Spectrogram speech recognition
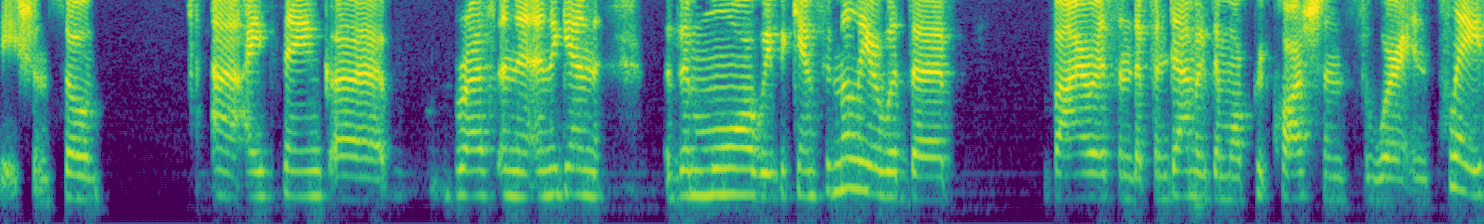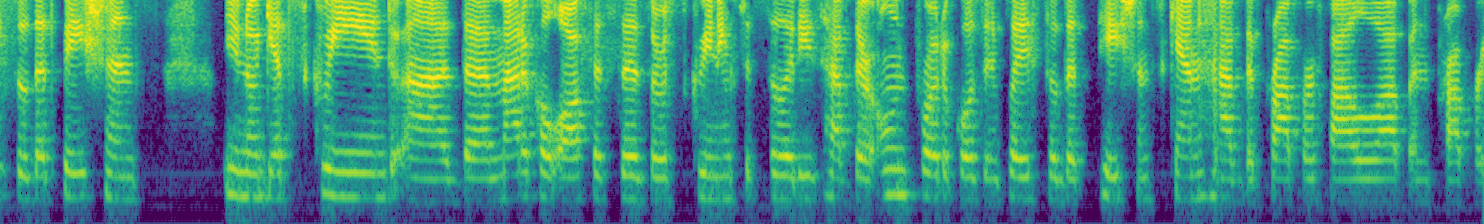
patients. So I think uh, breast, and, and again, the more we became familiar with the virus and the pandemic, the more precautions were in place so that patients you know get screened. Uh, the medical offices or screening facilities have their own protocols in place so that patients can have the proper follow-up and proper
